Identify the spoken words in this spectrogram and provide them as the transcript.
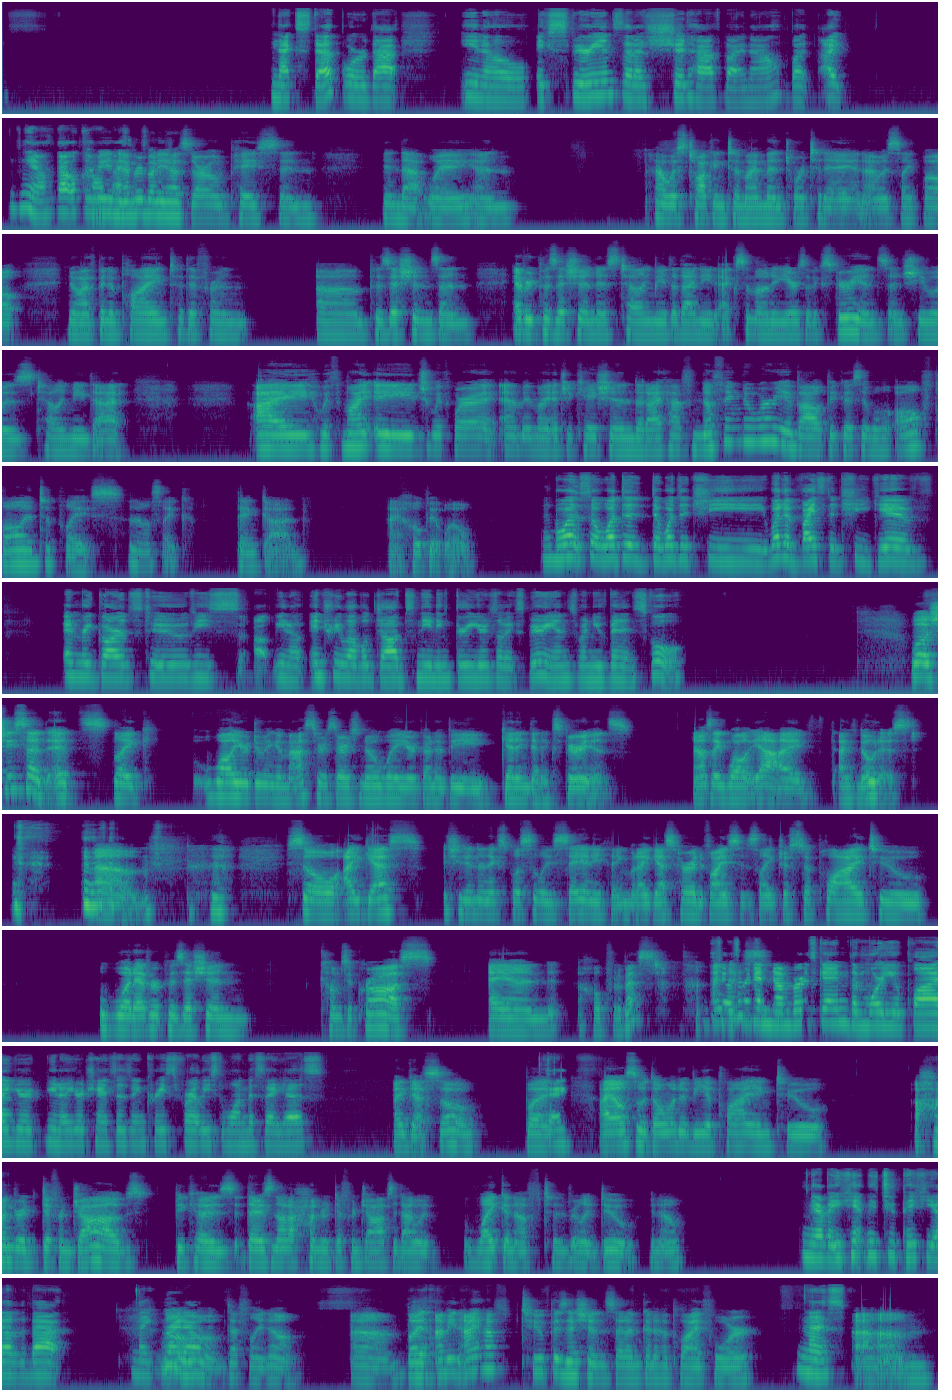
next step or that you know experience that I should have by now. But I, you know, that will come. I mean, I everybody has their own pace and in that way. And I was talking to my mentor today, and I was like, well, you know, I've been applying to different um, positions and every position is telling me that I need X amount of years of experience. And she was telling me that I, with my age, with where I am in my education, that I have nothing to worry about because it will all fall into place. And I was like, thank God. I hope it will. What? So what did what did she? What advice did she give in regards to these, uh, you know, entry level jobs needing three years of experience when you've been in school? Well, she said it's like while you're doing a master's, there's no way you're gonna be getting that experience. And I was like, well, yeah, I I've noticed. um, so I guess she didn't explicitly say anything, but I guess her advice is like just apply to whatever position comes across and hope for the best. I So it's like a numbers game. The more you apply, your you know your chances increase for at least one to say yes. I guess so. But Okay. I also don't want to be applying to a hundred different jobs because there's not a hundred different jobs that I would like enough to really do, you know? Yeah, but you can't be too picky out of the bat. Like No, right out. no, definitely no. Um, but I mean, I have two positions that I'm gonna apply for Nice. um,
